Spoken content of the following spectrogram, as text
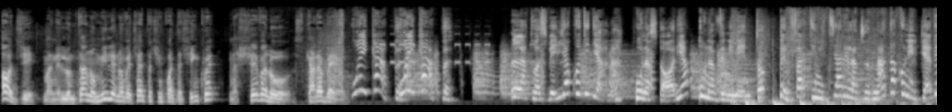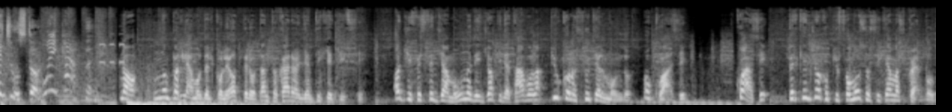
Oggi, ma nel lontano 1955, nasceva lo Scarabeo. Wake up! Wake up! La tua sveglia quotidiana. Una storia, un avvenimento per farti iniziare la giornata con il piede giusto. Wake up! No, non parliamo del coleottero tanto caro agli antichi egizi. Oggi festeggiamo uno dei giochi da tavola più conosciuti al mondo, o quasi. Quasi, perché il gioco più famoso si chiama Scrabble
